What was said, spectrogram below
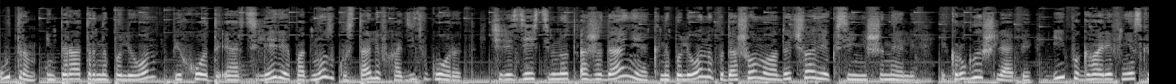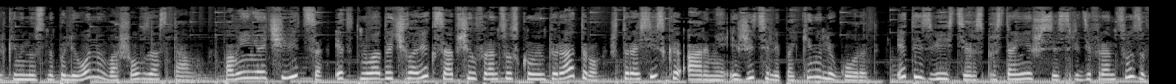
Утром император Наполеон, пехота и артиллерия под музыку стали входить в город. Через 10 минут ожидания к Наполеону подошел молодой человек в синей шинели и круглой шляпе и, поговорив несколько минут с Наполеоном, вошел в заставу. По мнению очевидца, этот молодой человек сообщил французскому императору, что российская армия и жители покинули город. Это известие, распространившееся среди французов,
